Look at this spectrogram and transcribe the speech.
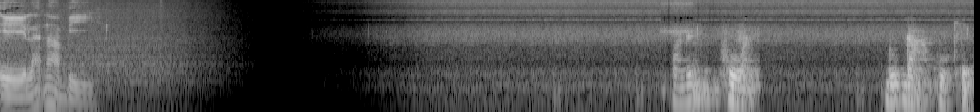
เอและหน้าบีอเล่นควร ดุด่าขู่เข็น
